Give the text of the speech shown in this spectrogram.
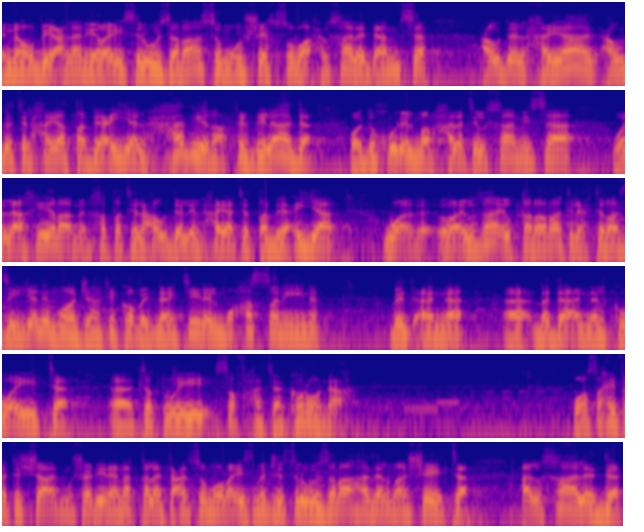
إنه بإعلان رئيس الوزراء سمو الشيخ صباح الخالد أمس عودة الحياة عودة الحياة الطبيعية الحذرة في البلاد ودخول المرحلة الخامسة والأخيرة من خطة العودة للحياة الطبيعية وإلغاء القرارات الاحترازية لمواجهة كوفيد 19 للمحصنين. بدءا بدأ أن الكويت تطوي صفحة كورونا. وصحيفة الشاهد مشاهدينا نقلت عن سمو رئيس مجلس الوزراء هذا المانشيت. الخالد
